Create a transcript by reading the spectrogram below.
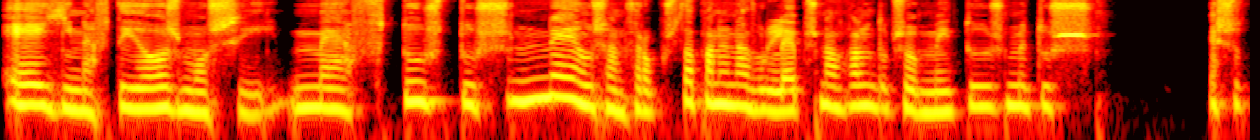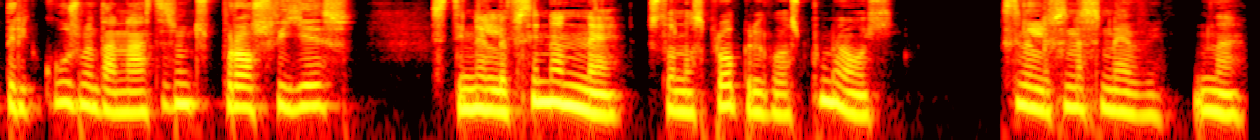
έγινε αυτή η όσμωση με αυτούς τους νέους ανθρώπους που θα πάνε να δουλέψουν, να βγάλουν το ψωμί τους, με τους εσωτερικούς μετανάστες, με τους πρόσφυγες. Στην Ελευσίνα, ναι. Στον Ασπρόπριγο, ας πούμε, όχι. Στην Ελευσίνα συνέβη. Ναι.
